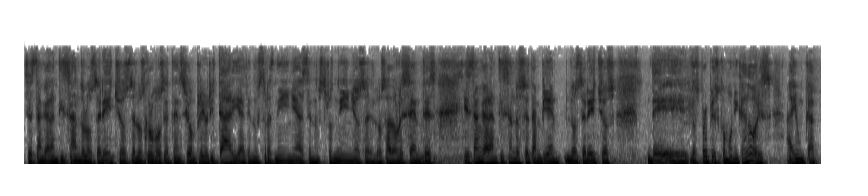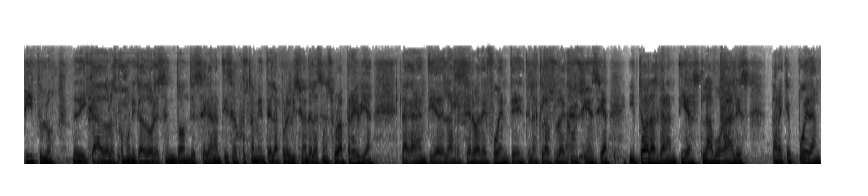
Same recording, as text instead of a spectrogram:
se están garantizando los derechos de los grupos de atención prioritaria, de nuestras niñas, de nuestros niños, de los adolescentes, y están garantizándose también los derechos de eh, los propios comunicadores. Hay un capítulo dedicado a los comunicadores en donde se garantiza justamente la prohibición de la censura previa, la garantía de la reserva de fuente, de la cláusula de conciencia y todas las garantías laborales para que puedan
